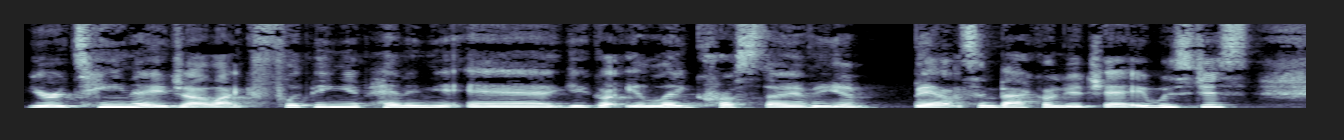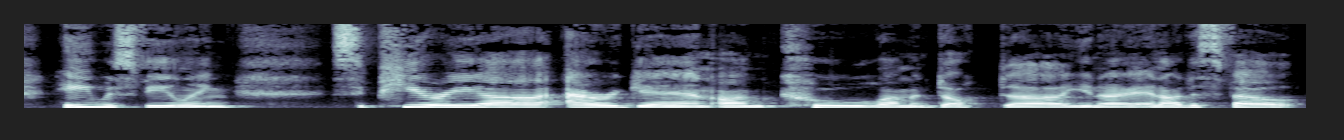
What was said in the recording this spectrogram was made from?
you're a teenager, like flipping your pen in your air. You've got your leg crossed over. You're bouncing back on your chair. It was just he was feeling superior, arrogant. I'm cool. I'm a doctor, you know. And I just felt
